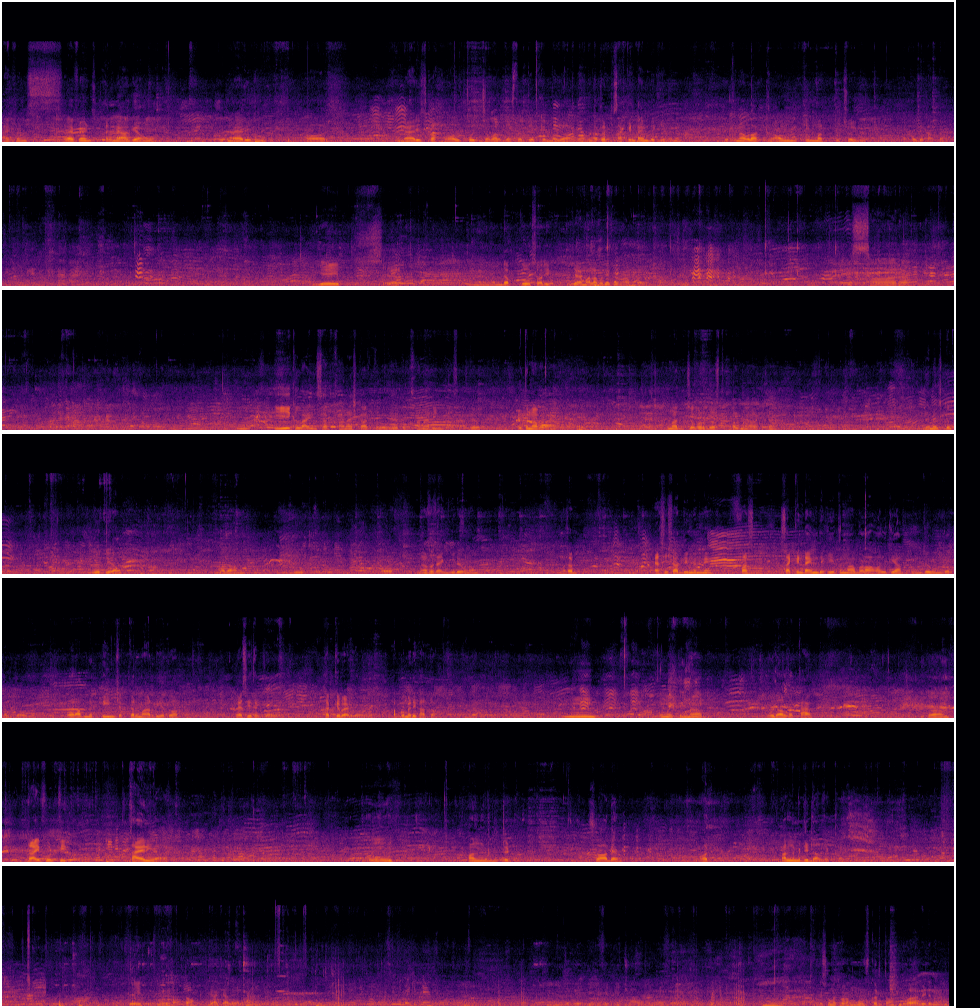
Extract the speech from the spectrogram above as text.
Hi friends hi friends आज मैं आ गया हूँ एक मैरिज में और मैरिज का हॉल तो ज़बरदस्त है देख के मज़ा आ गया। मतलब सेकंड टाइम देखी मैंने। इतना बड़ा ग्राउंड की मत पूछो ही मत। आपको दिखाता हूँ। ये मंडप तो सॉरी जयमाला बड़ी थी, वहाँ पर। सारा एक लाइन से आप खाना स्टार्ट करोगे तो खाना भी नहीं खा सकते हो। इतना बड़ा है। इतना ज़बरदस्त फल बना रखा है। मैं इसका दूध पी रहा हूँ। बादाम, दूध। और मैंने सोचा एक वीडियो बनाऊँ। मतलब ऐसी शादी मैंने फ़र्स्ट सेकंड टाइम देखी। इतना बड़ा हॉल कि आप घूमते घूमते थक जाओगे। अगर आपने तीन चक्कर मार दिए तो आप वैसे ही थक जाओगे। थक के बैठ जाओगे। आपको मैं दिखाता हूँ। कितना वो डाल रखा है। ड्राई फ्रूट की खाया नहीं जा रहा। अनलिमिटेड स्वाद है और अनलिमिटेड डाल रखा है। ओके मैं दिखाता हूँ क्या क्या ले रहा हूँ। चुका हूँ मैं। इसको मैं थोड़ा मूव करता हूँ दोबारा वीडियो बनाने।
